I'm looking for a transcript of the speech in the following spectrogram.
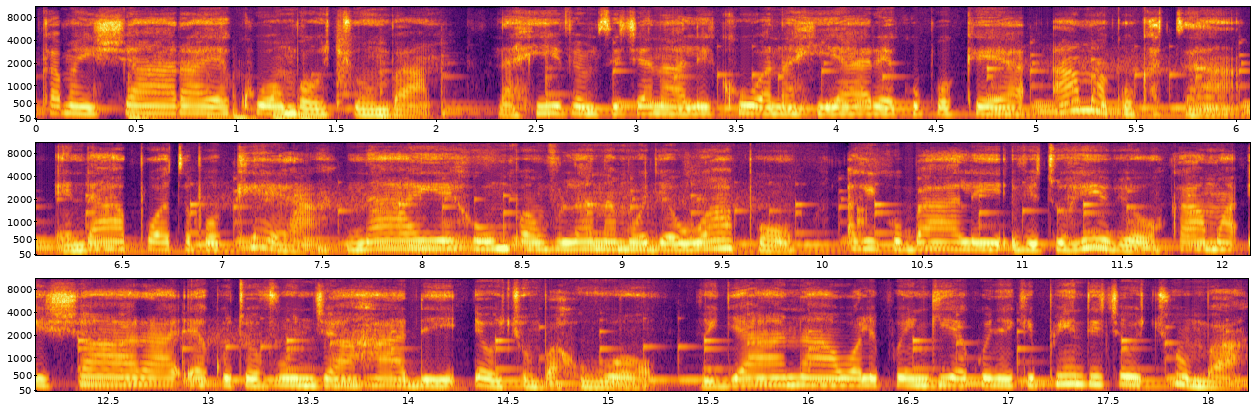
kama ishara ya kuomba uchumba na hivyo msichana alikuwa na hiari ya kupokea ama kukataa. Endapo atapokea, naye humpa mvulana mojawapo, akikubali vitu hivyo kama ishara ya kutovunja ahadi ya uchumba huo. Vijana walipoingia kwenye kipindi cha uchumba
